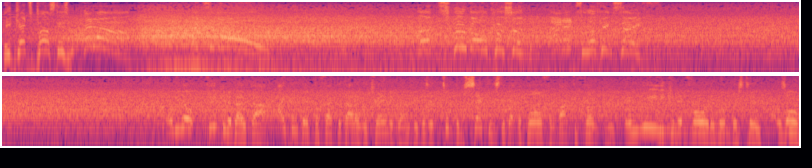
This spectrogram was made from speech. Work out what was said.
He gets past his header! It's a goal! A two-goal cushion, and it's looking safe. Well, you know, thinking about that, I think they perfected that on the training ground because it took them seconds to get the ball from back to front, and they really commit forward in numbers too. It was all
